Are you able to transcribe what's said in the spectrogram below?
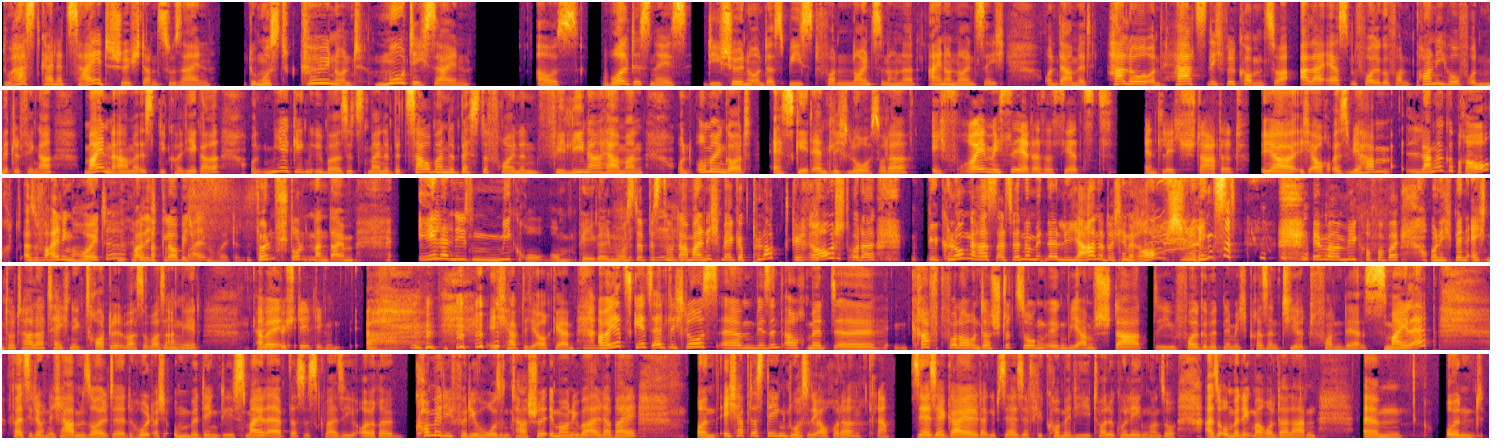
Du hast keine Zeit, schüchtern zu sein. Du musst kühn und mutig sein. Aus Walt Disneys Die Schöne und das Biest von 1991 und damit hallo und herzlich willkommen zur allerersten Folge von Ponyhof und Mittelfinger. Mein Name ist Nicole Jäger und mir gegenüber sitzt meine bezaubernde beste Freundin Felina Herrmann und oh mein Gott, es geht endlich los, oder? Ich freue mich sehr, dass es jetzt endlich startet. Ja, ich auch. wir haben lange gebraucht, also vor allen Dingen heute, weil ich glaube ich fünf Stunden an deinem elendigen Mikro rumpegeln musste, bis du da mal nicht mehr geploppt, gerauscht oder geklungen hast, als wenn du mit einer Liane durch den Raum schwingst. Immer am Mikro vorbei. Und ich bin echt ein totaler Techniktrottel, was sowas mhm. angeht. Kann Aber, ich bestätigen. Oh, ich hab dich auch gern. Aber jetzt geht's endlich los. Ähm, wir sind auch mit äh, kraftvoller Unterstützung irgendwie am Start. Die Folge wird nämlich präsentiert von der Smile App. Falls ihr doch nicht haben solltet, holt euch unbedingt die Smile App. Das ist quasi eure Comedy für die Hosentasche, immer und überall dabei. Und ich habe das Ding, du hast sie auch, oder? Klar. Sehr, sehr geil. Da gibt's sehr, sehr viel Comedy, tolle Kollegen und so. Also unbedingt mal runterladen. Ähm, und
